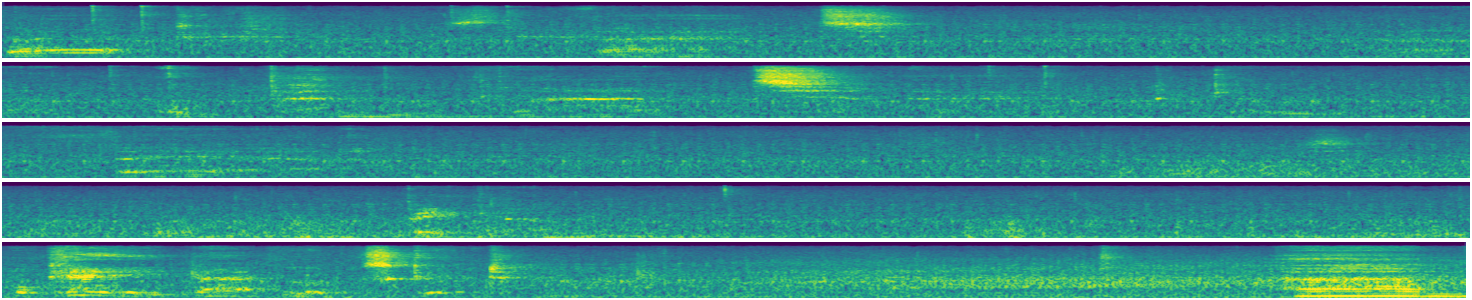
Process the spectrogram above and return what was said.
that, close that, uh, open that and go there. Bigger. Okay, that looks good. Um,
